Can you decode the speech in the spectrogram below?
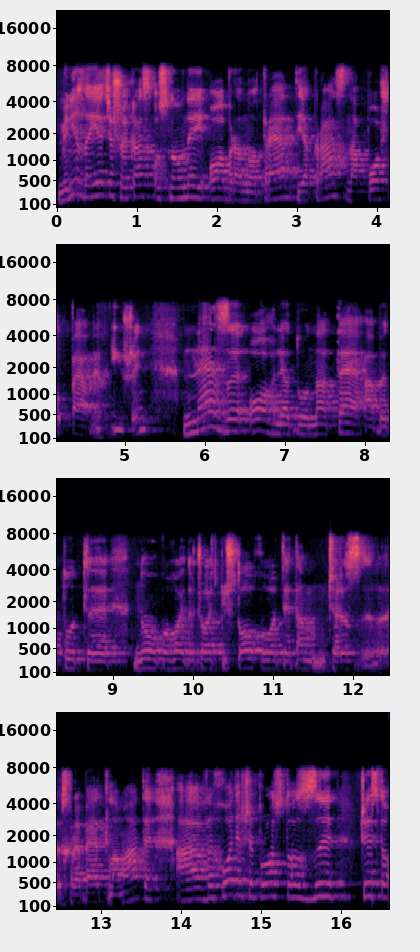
Мені здається, що якраз основний обрано тренд якраз на пошук певних рішень, не з огляду на те, аби тут е, ну когось до чогось підштовхувати, там через е, хребет ламати, а виходячи просто з чисто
